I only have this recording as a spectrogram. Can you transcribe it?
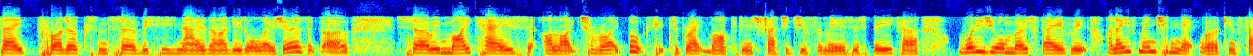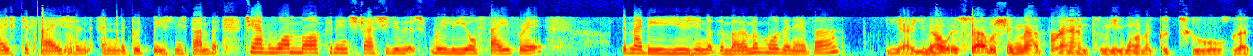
say products and services now than I did all those years ago. So in my case, I like to write books. It's a great marketing strategy for me as a speaker. What is your most favourite? I know you've mentioned networking face to face and and the good business plan, but do you have one marketing strategy that's really your favourite that maybe you're using at the moment more than ever? Yeah, you know, establishing that brand to me, one of the good tools that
